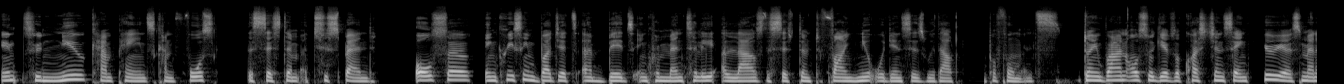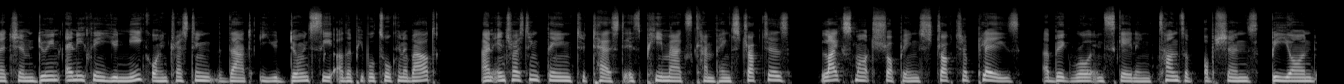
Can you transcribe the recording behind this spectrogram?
into new campaigns can force the system to spend. Also, increasing budgets and bids incrementally allows the system to find new audiences without performance. Duane Brown also gives a question saying, Curious, Menachem, doing anything unique or interesting that you don't see other people talking about? An interesting thing to test is PMax campaign structures like smart shopping, structure plays a big role in scaling. Tons of options beyond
